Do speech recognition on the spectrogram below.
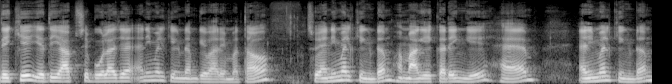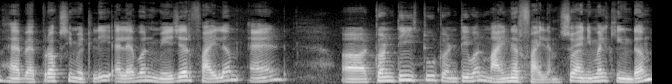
देखिए, यदि आपसे बोला जाए एनिमल किंगडम के बारे में बताओ सो एनिमल किंगडम हम आगे करेंगे have animal kingdom have approximately 11 major phylum and uh, 20 to 21 minor phylum so animal kingdom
